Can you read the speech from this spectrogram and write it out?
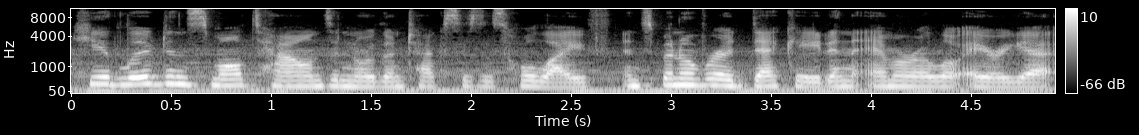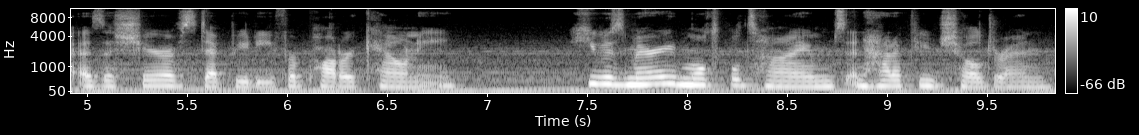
He had lived in small towns in northern Texas his whole life and spent over a decade in the Amarillo area as a sheriff's deputy for Potter County. He was married multiple times and had a few children.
